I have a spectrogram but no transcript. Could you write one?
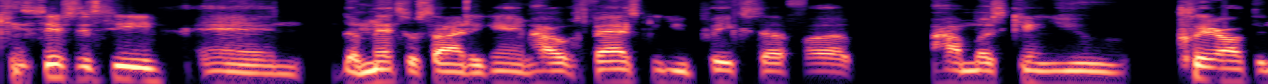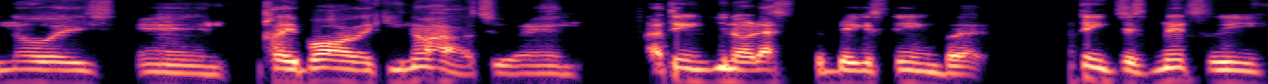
consistency and the mental side of the game. How fast can you pick stuff up? How much can you clear out the noise and play ball like you know how to. And I think, you know, that's the biggest thing. But I think just mentally,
